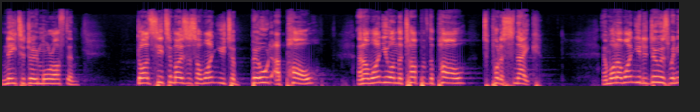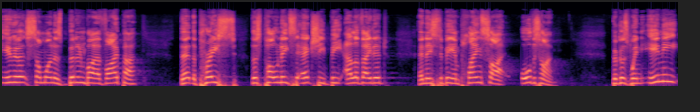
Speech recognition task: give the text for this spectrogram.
need to do more often. God said to Moses, I want you to build a pole, and I want you on the top of the pole to put a snake. And what I want you to do is whenever someone is bitten by a viper, that the priest, this pole needs to actually be elevated. It needs to be in plain sight all the time. Because when any,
